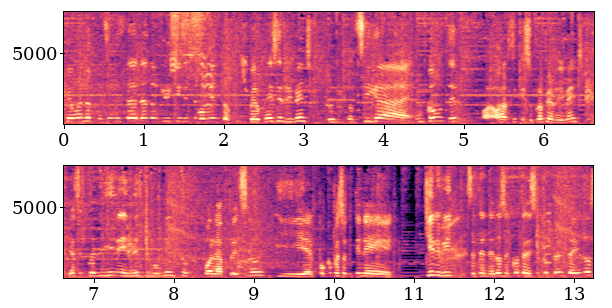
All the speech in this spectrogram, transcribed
qué buena presión está dando Gilgio en este momento, pero con ese revenge, consiga un counter, ahora sí que su propio revenge, ya se puede ir en este momento por la presión y el poco peso que tiene Kirby, 72 en contra de 132.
